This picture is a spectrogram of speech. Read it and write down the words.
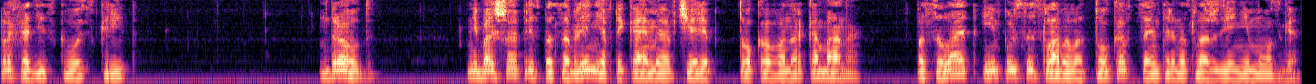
проходить сквозь скрит. Дроуд. Небольшое приспособление, втыкаемое в череп токового наркомана – посылает импульсы слабого тока в центре наслаждения мозга.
